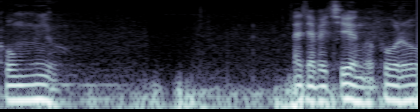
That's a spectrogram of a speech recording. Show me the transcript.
คุ้มอยู่ เราจะไปเชื่องกับผู้รู้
